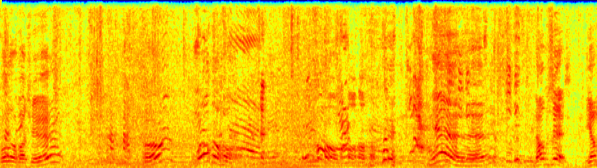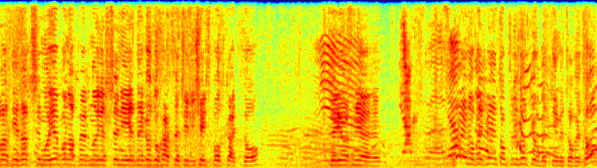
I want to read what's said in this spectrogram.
Podoba się? O? Podoba! O! Nie! Dobrze, ja was nie zatrzymuję, bo na pewno jeszcze nie jednego ducha chcecie dzisiaj spotkać, co? Czy już nie? Daj no, weźmiemy tą fryzurkę, obetniemy trochę, co?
